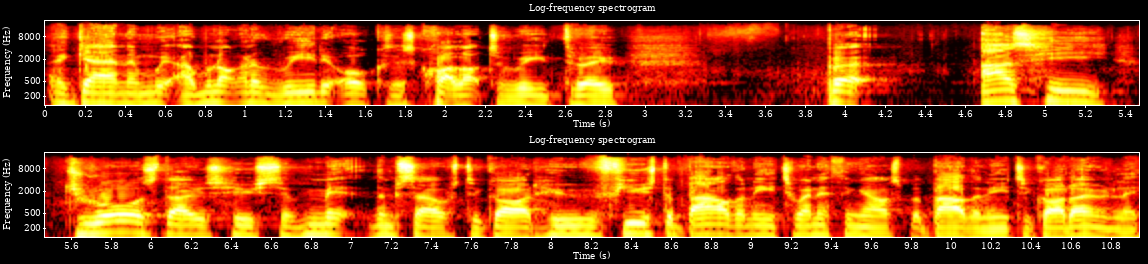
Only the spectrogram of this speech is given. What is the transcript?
again, and we, we're not going to read it all because there's quite a lot to read through. But as he draws those who submit themselves to God, who refuse to bow the knee to anything else but bow the knee to God only,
